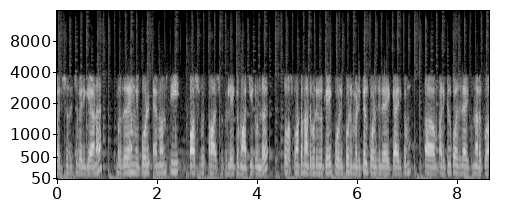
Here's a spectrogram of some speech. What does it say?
പരിശോധിച്ചു വരികയാണ്. മൃതദേഹം ഇപ്പോൾ എം എം സി ആശുപത്രിയിലേക്ക് മാറ്റിയിട്ടുണ്ട്. പോസ്റ്റ്മോർട്ടം നടപടികളൊക്കെ കോഴിക്കോട് മെഡിക്കൽ കോളേജിലേക്കായിരിക്കും മെഡിക്കൽ കോളേജിലായിരിക്കും നടക്കുക.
